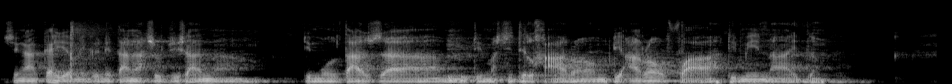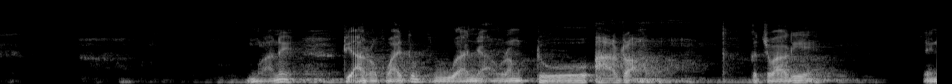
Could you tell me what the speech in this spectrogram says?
sing ya minggu ini tanah suci sana di Multazam, di Masjidil Haram, di Arafah, di Mina itu. Mulane di Arafah itu banyak orang doa kecuali yang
